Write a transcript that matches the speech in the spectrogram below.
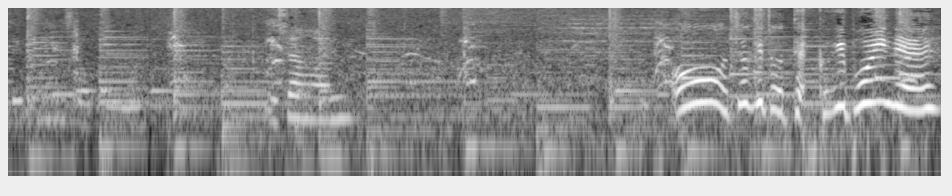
제공소. 이상한. 오, 저기도, 대- 그게 보이네.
